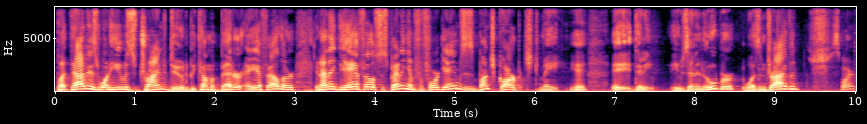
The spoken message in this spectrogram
But that is what he was trying to do to become a better AFLer. And I think the AFL suspending him for four games is a bunch of garbage to me. Did he? He was in an Uber, wasn't driving. Smart.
